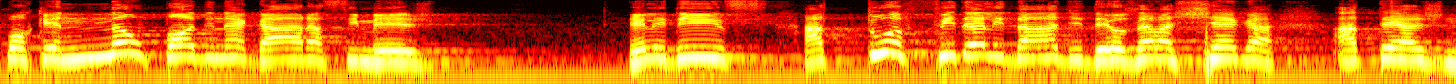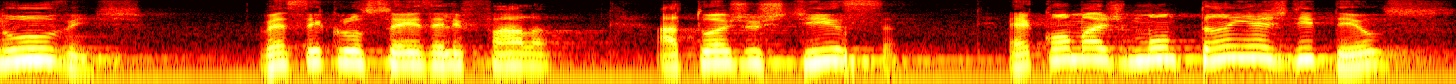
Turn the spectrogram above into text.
porque não pode negar a si mesmo. Ele diz: A tua fidelidade, Deus, ela chega até as nuvens. Versículo 6 ele fala: A tua justiça é como as montanhas de Deus,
